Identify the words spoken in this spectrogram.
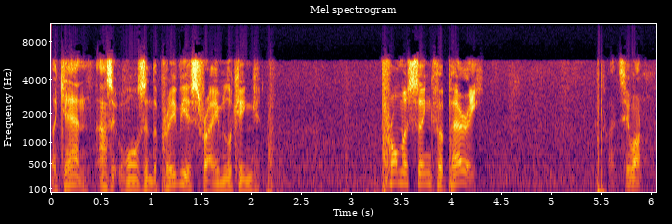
Again, as it was in the previous frame, looking promising for Perry. 21.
